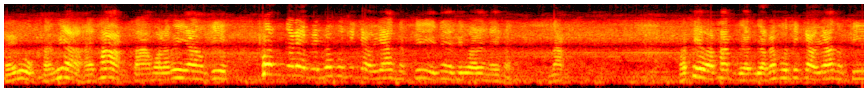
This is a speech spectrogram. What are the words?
ให้ลูกให้เมียให้ท่านตามบารมียางเต็มทีเพิ่นก็ได้เป็นพระพุทธเจ้ายางเต็มทีนี่ที่ว่ายังไงกันนัก พระเทวทัตเดือดเดือดพระพุทธเจ้ายาสักที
